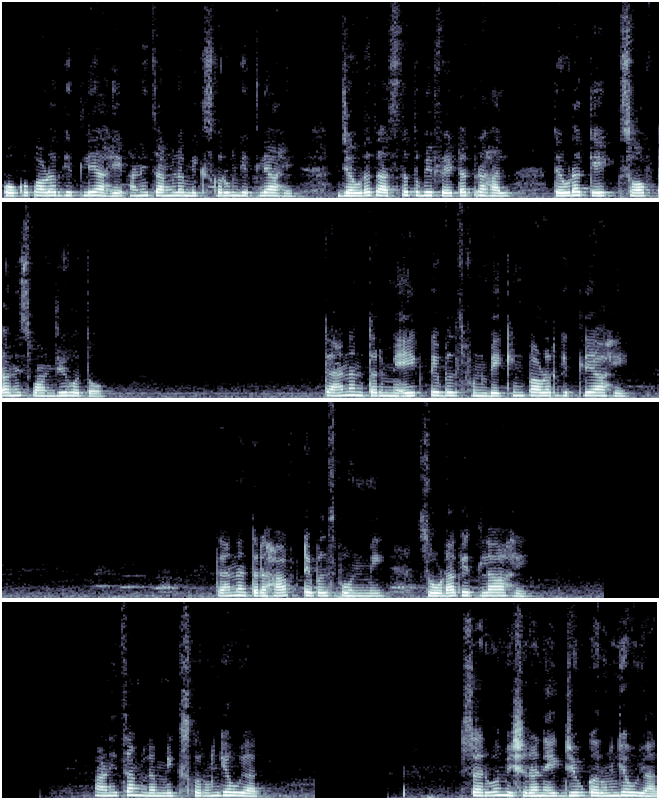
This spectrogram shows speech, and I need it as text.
कोको पावडर घेतली आहे आणि चांगलं मिक्स करून घेतले आहे. जेवढं जास्त तुम्ही फेटत राहाल तेवढा केक सॉफ्ट आणि स्पॉन्जी होतो. त्यानंतर मी एक टेबलस्पून बेकिंग पावडर घेतली आहे. त्यानंतर हाफ टेबलस्पून मी सोडा घेतला आहे. आणि चांगलं मिक्स करून घेऊयात. सर्व मिश्रण एकजीव करून घेऊयात.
